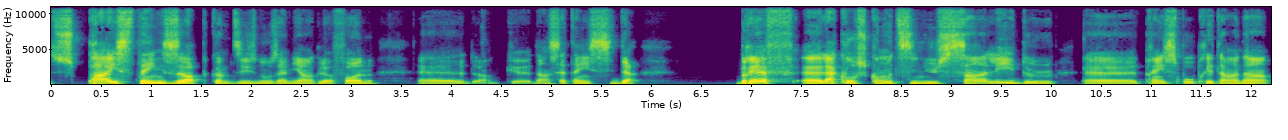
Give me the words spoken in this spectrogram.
spice things up, comme disent nos amis anglophones, donc, dans cet incident. Bref, la course continue sans les deux euh, principaux prétendants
